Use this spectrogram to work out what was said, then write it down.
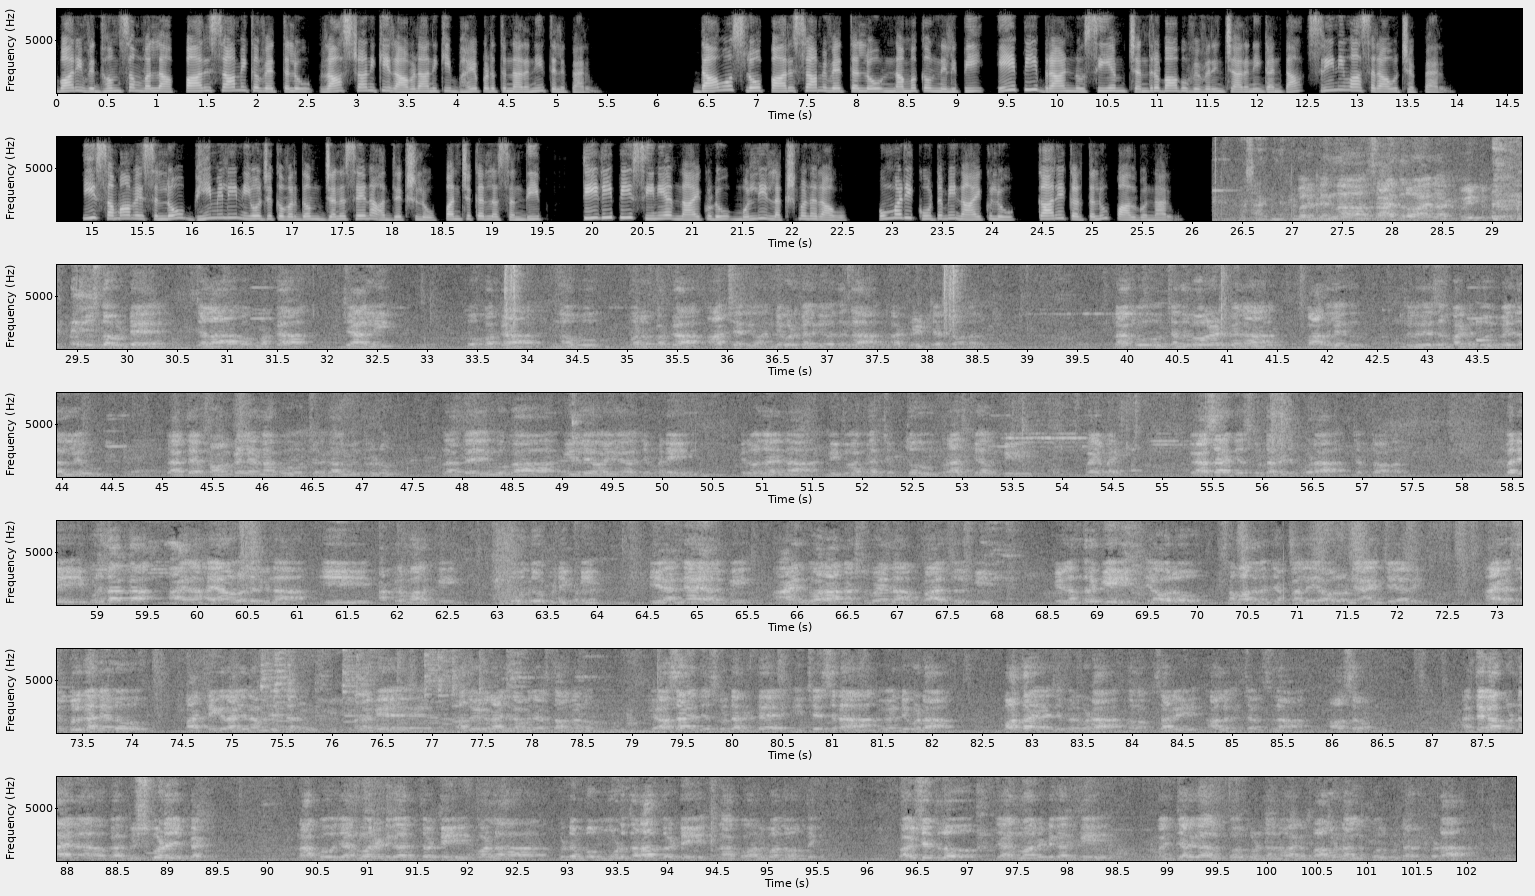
వారి విధ్వంసం వల్ల పారిశ్రామికవేత్తలు రాష్ట్రానికి రావడానికి భయపడుతున్నారని తెలిపారు. దావోస్లో పారిశ్రామికవేత్తల్లో నమ్మకం నిలిపి ఏపీ బ్రాండ్ను సీఎం చంద్రబాబు వివరించారని గంటా శ్రీనివాసరావు చెప్పారు. ఈ సమావేశంలో భీమిలి నియోజకవర్గం జనసేన అధ్యక్షులు పంచకర్ల సందీప్ టీడీపీ సీనియర్ నాయకుడు మొల్లి లక్ష్మణరావు ఉమ్మడి కూటమి నాయకులు కార్యకర్తలు పాల్గొన్నారు. మరి నిన్న సాయంత్రం ఆయన ట్వీట్ చూస్తూ ఉంటే చాలా ఒక పక్క జాలి ఒక పక్క నవ్వు మరో పక్క ఆశ్చర్యం అన్నీ కూడా కలిగే విధంగా ఆ ట్వీట్ చేస్తూ ఉన్నారు. నాకు చంద్రబాబు నాయుడు పైన బాధ లేదు. తెలుగుదేశం పార్టీతో విభేదాలు లేవు. లేకపోతే పవన్ కళ్యాణ్ నాకు చిరకాల మిత్రుడు లేకపోతే ఇంకొక వీలేవో లేవు అని చెప్పని ఈరోజు ఆయన నీతి వాక్యాలు చెప్తూ రాజకీయాలకి బై బై వ్యవసాయం చేసుకుంటారని చెప్పి కూడా చెప్తా ఉన్నారు. మరి ఇప్పుడు దాకా ఆయన హయాంలో జరిగిన ఈ అక్రమాలకి భూదోపిడీకి ఈ అన్యాయాలకి ఆయన ద్వారా నష్టపోయిన బాధితులకి వీళ్ళందరికీ ఎవరు సమాధానం చెప్పాలి ఎవరు న్యాయం చేయాలి? ఆయన సింపుల్గా నేను పార్టీకి రాజీనామా చేశాను అలాగే చదువుకి రాజీనామా చేస్తా ఉన్నాను. వ్యవసాయం చేసుకుంటారంటే ఈ చేసిన ఇవన్నీ కూడా పోతాయని చెప్పి కూడా మనం ఒకసారి ఆలోచించాల్సిన అవసరం ఉంది. అంతేకాకుండా ఆయన ఒక విష్ కూడా చెప్పాడు. నాకు జగన్మోహన్ రెడ్డి గారితో వాళ్ళ కుటుంబం మూడు తరాలతోటి నాకు అనుబంధం ఉంది. భవిష్యత్తులో జగన్మోహన్ రెడ్డి గారికి మంచి జరగాలని కోరుకుంటాను ఆయన బాగుండాలని కోరుకుంటానని కూడా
